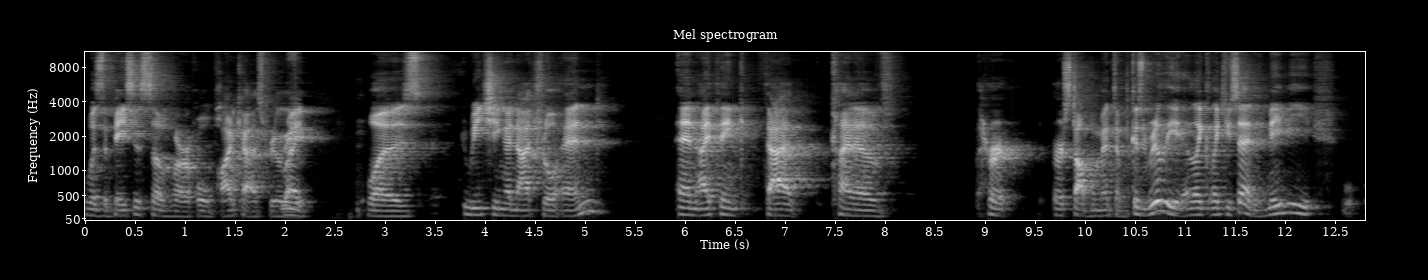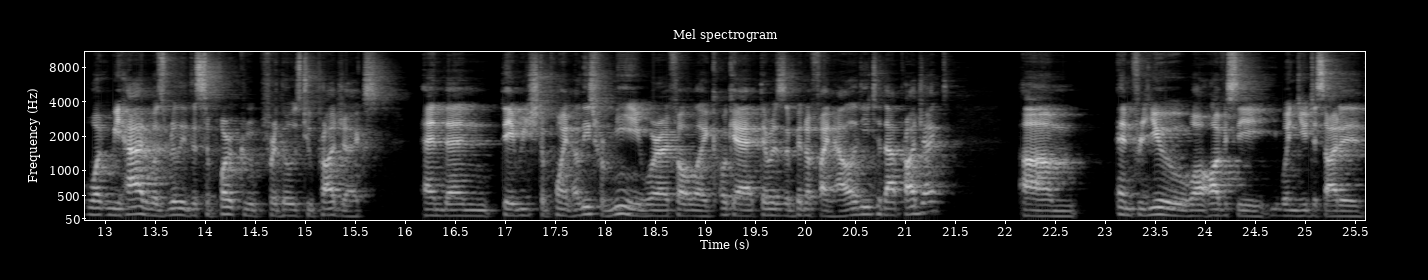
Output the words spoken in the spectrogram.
was the basis of our whole podcast really Right. was reaching a natural end, and I think that kind of hurt or stopped momentum because really like like you said maybe what we had was really the support group for those two projects and then they reached a point at least for me where i felt like okay there was a bit of finality to that project um, and for you well obviously when you decided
